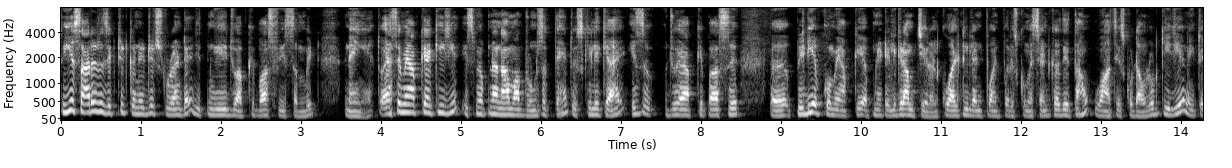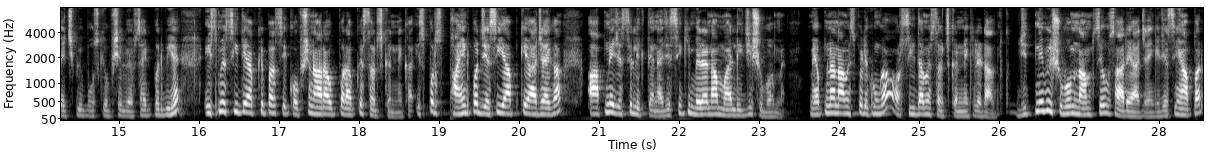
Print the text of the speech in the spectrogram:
तो ये सारे रिजेक्टेड कैंडिडेट स्टूडेंट हैं, जितनी जो आपके पास फ़ीस सबमिट नहीं है। तो ऐसे में आप क्या कीजिए, इसमें अपना नाम आप ढूंढ सकते हैं। तो इसके लिए क्या है, इस जो है आपके पास पीडीएफ को मैं आपके अपने Telegram channel quality learn point पर इसको मैं सेंड कर देता हूँ। वहाँ से इसको डाउनलोड कीजिए, नहीं तो एच पी की ऑफिशियल वेबसाइट पर भी है। इसमें सीधे आपके पास एक ऑप्शन आ रहा है ऊपर आपके सर्च करने का। इस पर फाइंड पर जैसे ही आपके आ जाएगा, आपने जैसे लिख देना जैसे कि मेरा नाम मान लीजिए शुभम है। मैं अपना नाम इस पर लिखूँगा और सीधा मैं सर्च करने के लिए डाल दूँगा। जितने भी शुभम नाम से वो सारे आ जाएँगे। जैसे यहाँ पर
